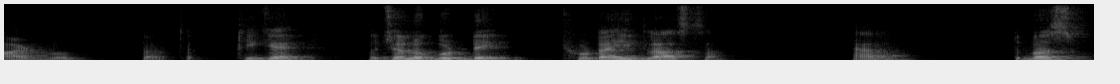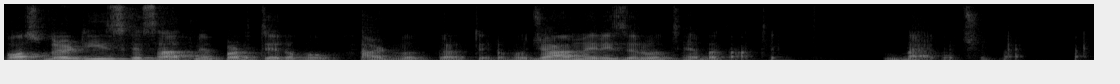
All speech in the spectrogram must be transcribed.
हार्ड वर्क करते रहो। ठीक है? तो चलो गुड डे छोटा ही क्लास था, है ना? तो बस पॉसिबिलिटीज के साथ में पढ़ते रहो हार्डवर्क करते रहो। जहाँ मेरी ज़रूरत है, बताते रहो। बाय बच्चों बाय बाय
